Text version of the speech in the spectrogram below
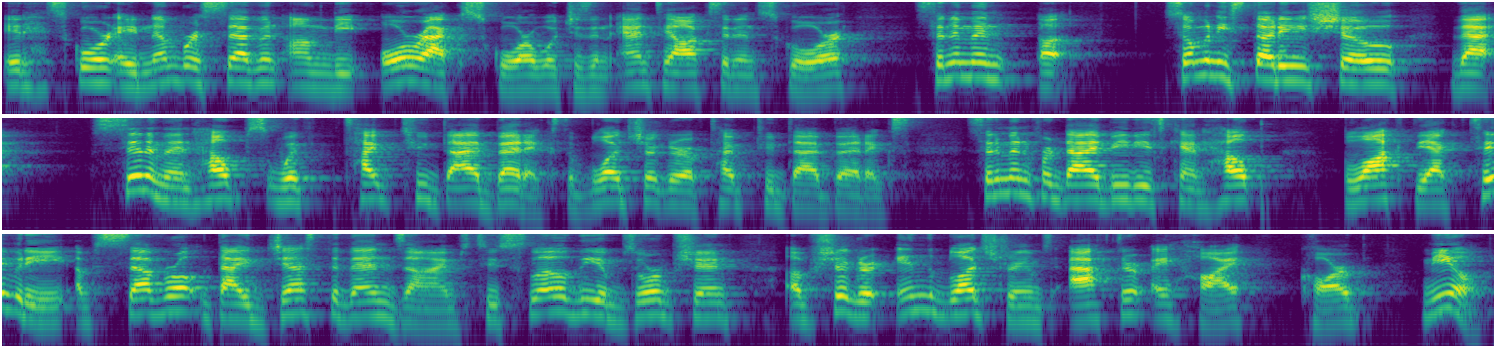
It scored a number seven on the ORAC score, which is an antioxidant score. Cinnamon, uh, so many studies show that cinnamon helps with type 2 diabetics, the blood sugar of type 2 diabetics. Cinnamon for diabetes can help block the activity of several digestive enzymes to slow the absorption of sugar in the bloodstreams after a high carb meal.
